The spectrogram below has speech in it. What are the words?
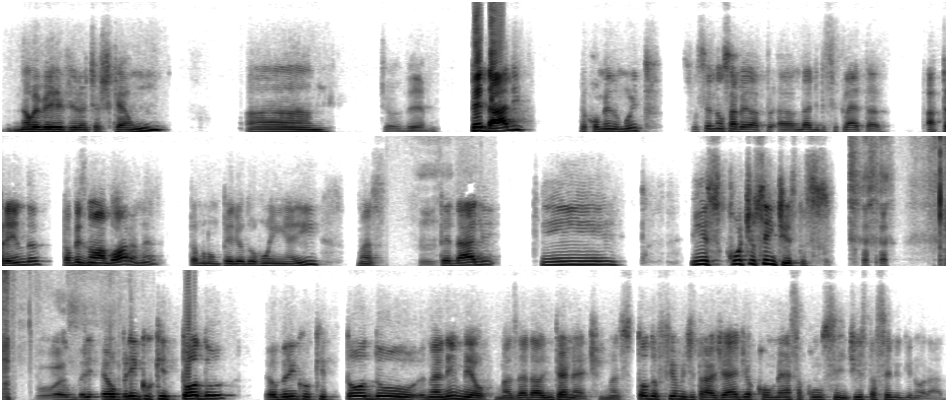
não beber refrigerante acho que é um. Ah, deixa eu ver. Pedale, recomendo muito. Se você não sabe andar de bicicleta, aprenda. Talvez não agora, né? Estamos num período ruim aí, mas Uhum, pedale e, e escute os cientistas. boa. Eu, eu brinco que todo, eu brinco que todo, não é nem meu, mas é da internet, mas todo filme de tragédia começa com um cientista sendo ignorado.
